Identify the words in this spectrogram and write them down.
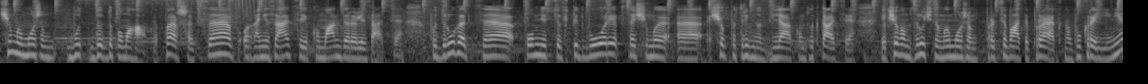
чим ми можемо допомагати. Перше, це в організації команди реалізації. По-друге, це повністю в підборі все, що ми що потрібно для комплектації. Якщо вам зручно, ми можемо працювати проектно в Україні,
